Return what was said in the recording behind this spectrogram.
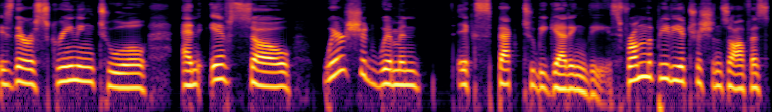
Is there a screening tool? And if so, where should women expect to be getting these? From the pediatrician's office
